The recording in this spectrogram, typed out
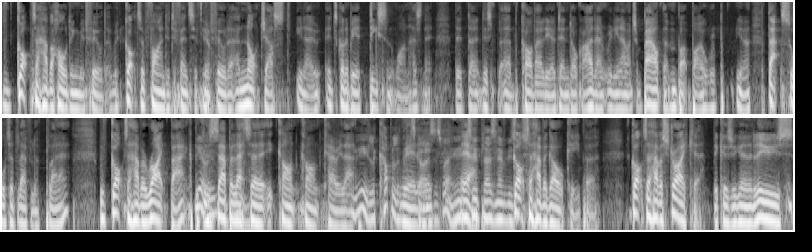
We've got to have a holding midfielder. We've got to find a defensive Yep. midfielder and not just, you know, it's got to be a decent one, hasn't it? They don't, this uh, Carvalho, Dendoncker, I don't really know much about them, but by all, you know, that sort of level of player. We've got to have a right back because we- Zabaleta it can't can't carry that. Really, a couple of these Really. guys as well. Yeah, Two players in every Got position. to have a goalkeeper. Got to have a striker because you're going to lose.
